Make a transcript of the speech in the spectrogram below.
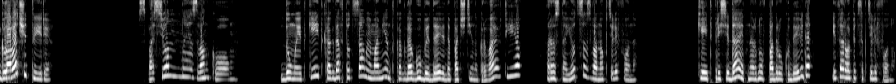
Глава 4 Спасенная звонком. Думает Кейт, когда в тот самый момент, когда губы Дэвида почти накрывают ее, раздается звонок телефона. Кейт приседает, нырнув под руку Дэвида, и торопится к телефону.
